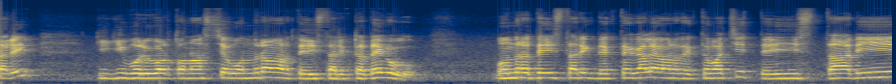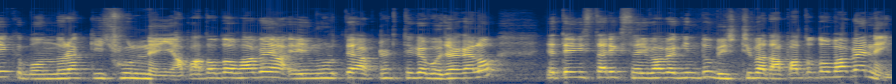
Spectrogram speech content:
তারিখ। কি কি পরিবর্তন আসছে বন্ধুরা? আমরা তেইশ তারিখটা দেখব। বন্ধুরা, তেইশ তারিখ দেখতে গেলে আমরা দেখতে পাচ্ছি, তেইশ তারিখ বন্ধুরা কিছু নেই। আপাততভাবে এই মুহূর্তে আপডেট থেকে বোঝা গেল যে তেইশ তারিখ সেইভাবে কিন্তু বৃষ্টিপাত আপাততভাবে নেই।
